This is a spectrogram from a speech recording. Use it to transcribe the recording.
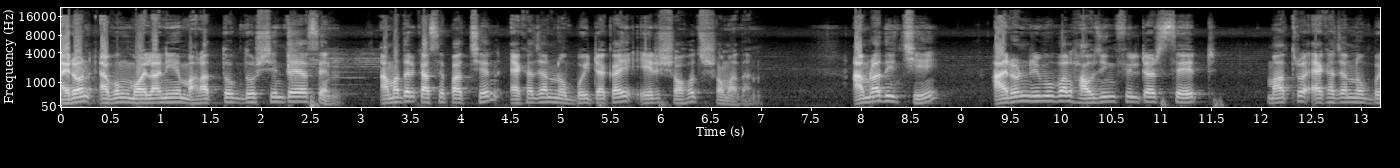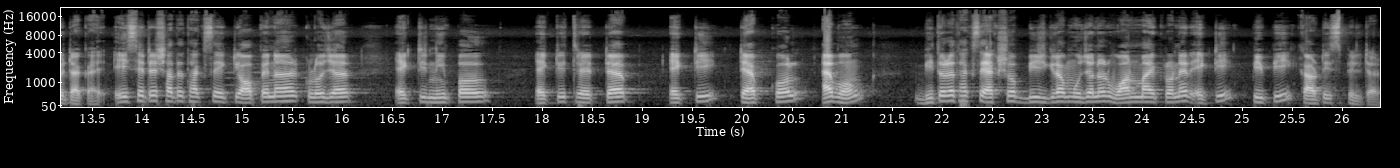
আয়রন এবং ময়লা নিয়ে মারাত্মক দুশ্চিন্তায় আছেন। আমাদের কাছে পাচ্ছেন এক হাজার নব্বই টাকায় এর সহজ সমাধান। আমরা দিচ্ছি iron removal housing filter set মাত্র এক হাজার নব্বই টাকায়। এই সেটের সাথে থাকছে একটি ওপেনার, ক্লোজার, একটি নিপল, একটি থ্রেড ট্যাপ, একটি ট্যাপ কল এবং ভিতরে থাকছে একশো বিশ গ্রাম ওজনের ওয়ান মাইক্রনের একটি পিপি কার্টিস ফিল্টার।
